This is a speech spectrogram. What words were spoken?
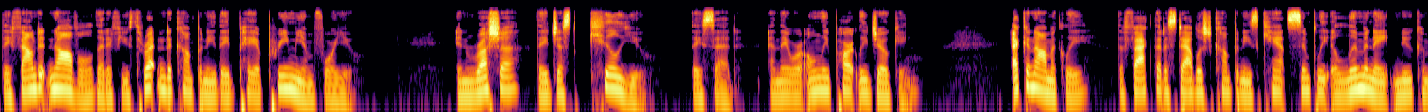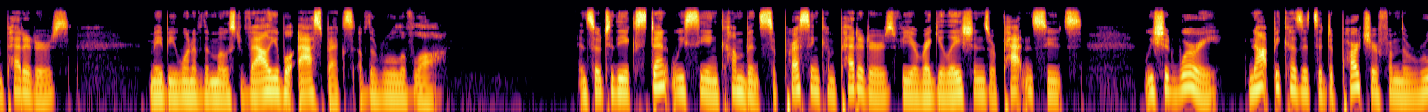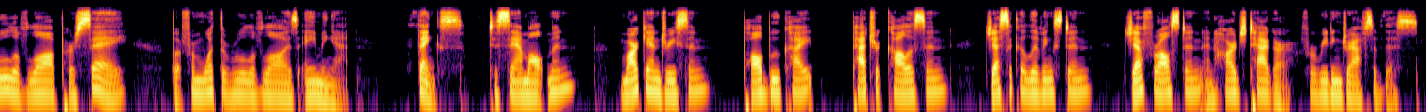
They found it novel that if you threatened a company, they'd pay a premium for you. In Russia, they just kill you, they said, and they were only partly joking. Economically, the fact that established companies can't simply eliminate new competitors may be one of the most valuable aspects of the rule of law. And so, to the extent we see incumbents suppressing competitors via regulations or patent suits, we should worry not because it's a departure from the rule of law per se, but from what the rule of law is aiming at. Thanks to Sam Altman, Marc Andreessen, Paul Buchheit, Patrick Collison, Jessica Livingston, Geoff Ralston, and Harj Taggar for reading drafts of this.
